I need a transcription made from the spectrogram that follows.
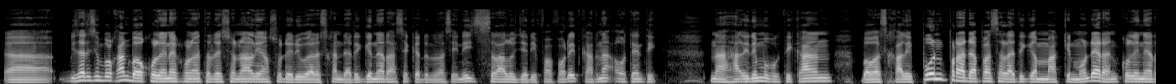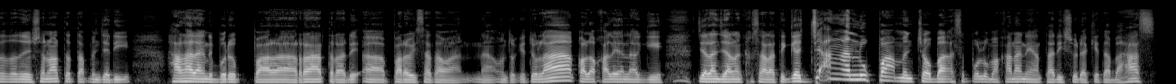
Uh, bisa disimpulkan bahwa kuliner-kuliner tradisional yang sudah diwariskan dari generasi ke generasi ini selalu jadi favorit karena autentik. Nah, hal ini membuktikan bahwa sekalipun peradaban Salatiga makin modern, kuliner tradisional tetap menjadi hal-hal yang diburu para tradi, uh, para wisatawan. Nah, untuk itulah kalau kalian lagi jalan-jalan ke Salatiga, jangan lupa mencoba 10 makanan yang tadi sudah kita bahas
